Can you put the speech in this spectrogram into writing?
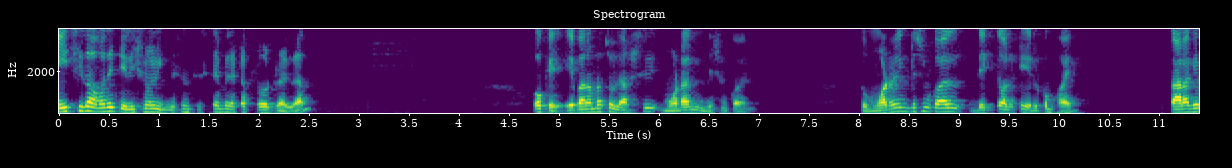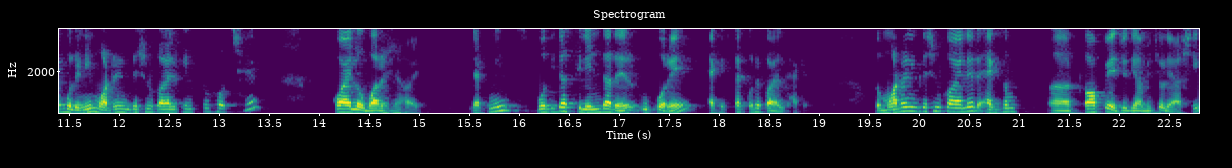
এই ছিল আমাদের ট্রেডিশনাল ইগনিশন সিস্টেমের একটা ফ্লো ডায়াগ্রাম ওকে এবার আমরা চলে আসছি মডার্ন ইগনিশন কয়েল তো মডার্ন ইগনিশন কয়েল দেখতে অনেকটা এরকম হয়। তার আগে বলিনি মডার্ন ইগনিশন কয়েল কিন্তু হচ্ছে কয়েল ওভারহেড হয়। দ্যাট মিন্স প্রতিটা সিলিন্ডারের উপরে এক একটা করে কয়েল থাকে। তো মডার্ন ইগনিশন কয়েলের একদম টপে যদি আমি চলে আসি,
